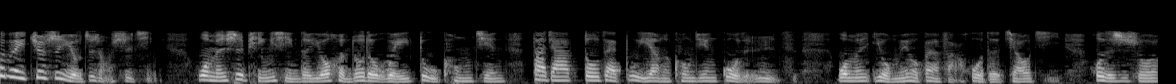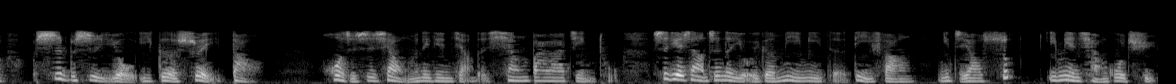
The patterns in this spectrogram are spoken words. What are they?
会不会就是有这种事情？我们是平行的，有很多的维度空间，大家都在不一样的空间过的日子，我们有没有办法获得交集？或者是说，是不是有一个隧道，或者是像我们那天讲的香巴拉净土，世界上真的有一个秘密的地方，你只要嗖一面墙过去，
